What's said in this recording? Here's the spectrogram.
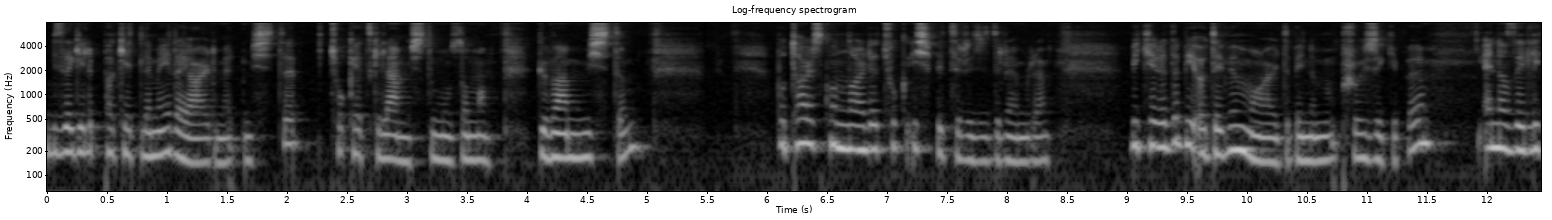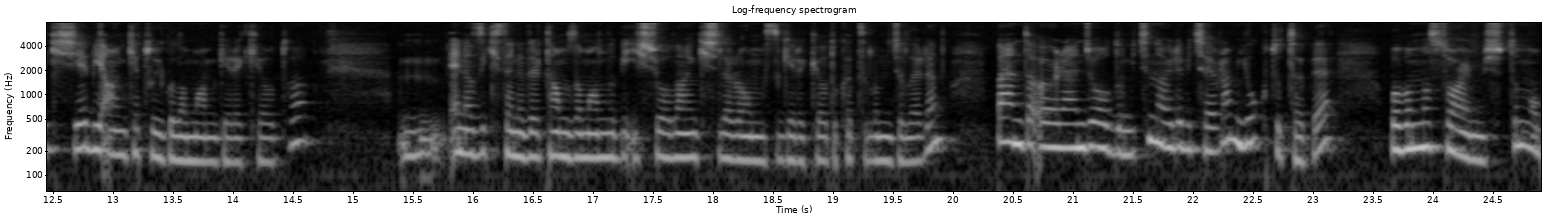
Bize gelip paketlemeye de yardım etmişti. Çok etkilenmiştim o zaman. Güvenmiştim. Bu tarz konularda çok iş bitiricidir Emre. Bir kere de bir ödevim vardı benim proje gibi. En az 50 kişiye bir anket uygulamam gerekiyordu. En az 2 senedir tam zamanlı bir işi olan kişiler olması gerekiyordu katılımcıların. Ben de öğrenci olduğum için öyle bir çevrem yoktu tabii. Babama sormuştum. O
